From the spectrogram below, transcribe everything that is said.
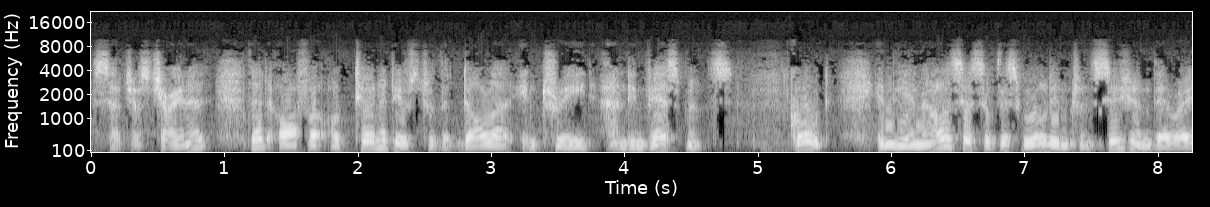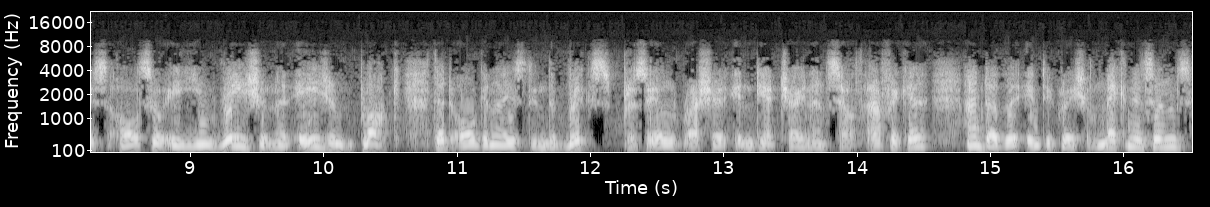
such as China, that offer alternatives to the dollar in trade and investments. Quote, in the analysis of this world in transition, there is also a Eurasian and Asian bloc that organized in the BRICS, Brazil, Russia, India, China, and South Africa, and other integration mechanisms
